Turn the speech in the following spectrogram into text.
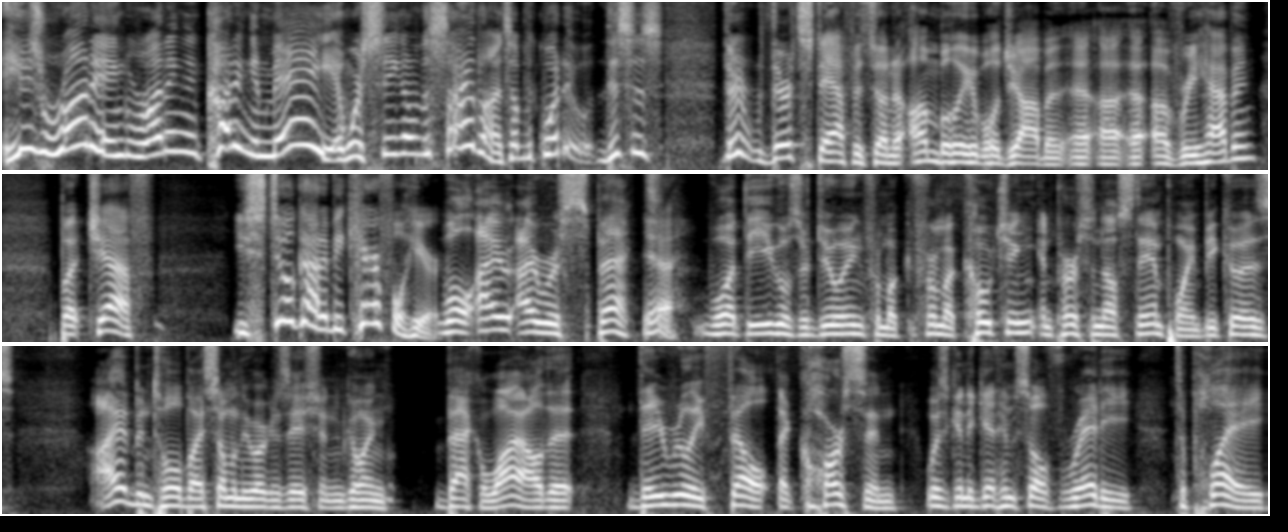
He's running, running, and cutting in May, and we're seeing it on the sidelines. I'm like, what? This is their their staff has done an unbelievable job uh, uh, of rehabbing, but Jeff, you still got to be careful here. Well, I, I respect Yeah. what the Eagles are doing from a from a coaching and personnel standpoint because I had been told by some of the organization going back a while that they really felt that Carson was going to get himself ready to play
